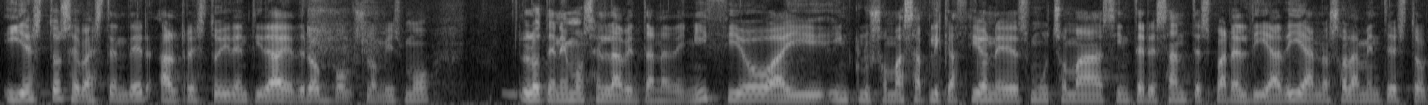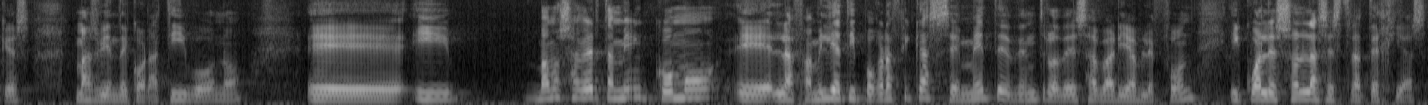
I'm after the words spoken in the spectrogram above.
y esto se va a extender al resto de identidad de Dropbox. Lo mismo lo tenemos en la ventana de inicio, hay incluso más aplicaciones mucho más interesantes para el día a día, no solamente esto que es más bien decorativo, ¿no? Eh, y vamos a ver también cómo eh, la familia tipográfica se mete dentro de esa variable font y cuáles son las estrategias.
